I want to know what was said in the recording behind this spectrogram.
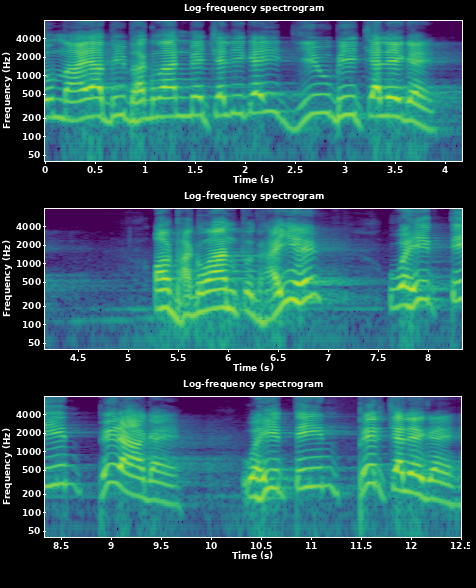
तो माया भी भगवान में चली गई, जीव भी चले गए। और भगवान तो धाई है, वही तीन फिर आ गए, वही तीन फिर चले गए।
